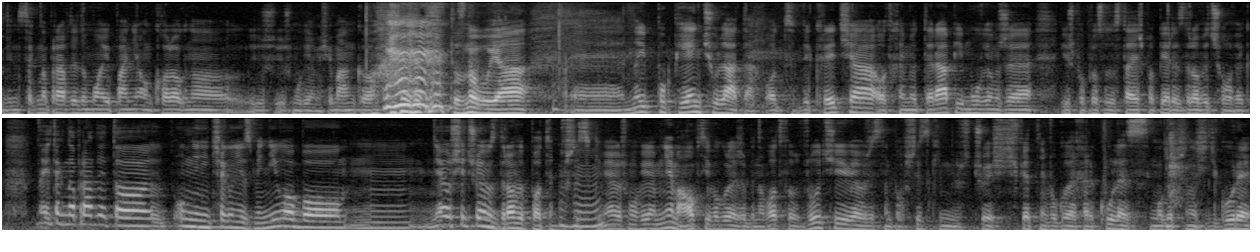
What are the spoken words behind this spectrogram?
Więc tak naprawdę do mojej pani onkolog, no już, już mówiłem się manko, to znowu ja. E, No i po pięciu latach od wykrycia, od chemioterapii mówią, że już po prostu dostajesz papiery zdrowy człowiek. No i tak naprawdę to u mnie niczego nie zmieniło, bo mm, ja już się czułem zdrowy po tym wszystkim. Ja już mówiłem, nie ma opcji w ogóle, żeby nowotwór wrócił, ja już jestem po wszystkim, już czuję się świetnie, w ogóle Herkules, mogę przenosić góry,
